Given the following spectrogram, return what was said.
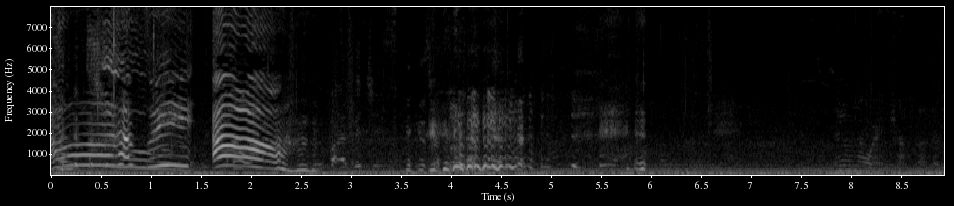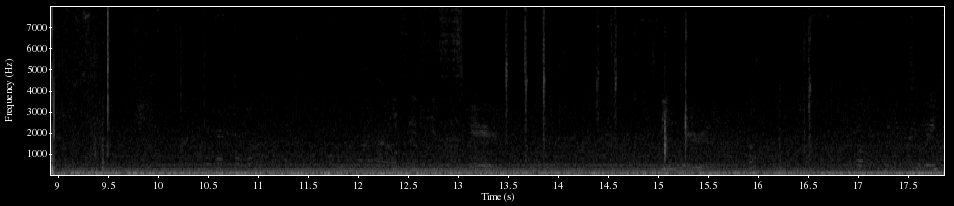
Oh, how sweet! Oh! Five bitches. I don't know where I dropped that. He's, he's scared. He's being weird.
